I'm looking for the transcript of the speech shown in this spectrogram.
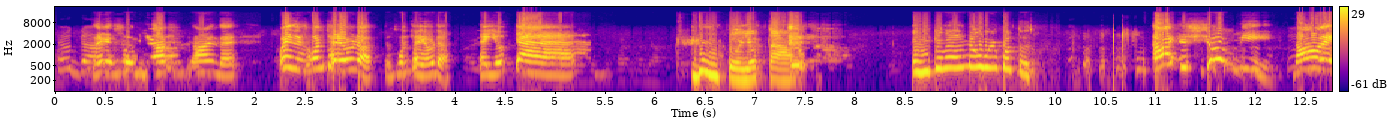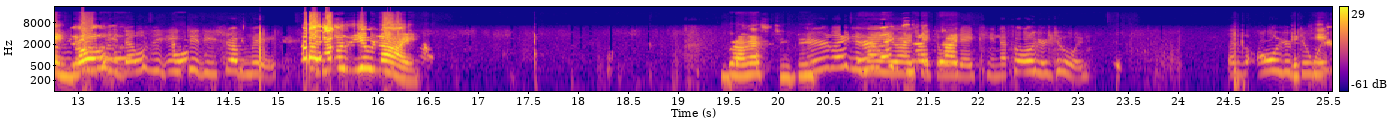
they can slow me down Nine then. Wait, there's one Toyota. There's one Toyota. Toyota. Toyota. Oh, he came out of nowhere, what the? I just shoved me. Nine, bro. That was the 18 he shoved me. No, that was you, Nine. Bro, that's stupid. You're like the You're 99 like the take the lead 18. That's all you're doing. That's all you're doing.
